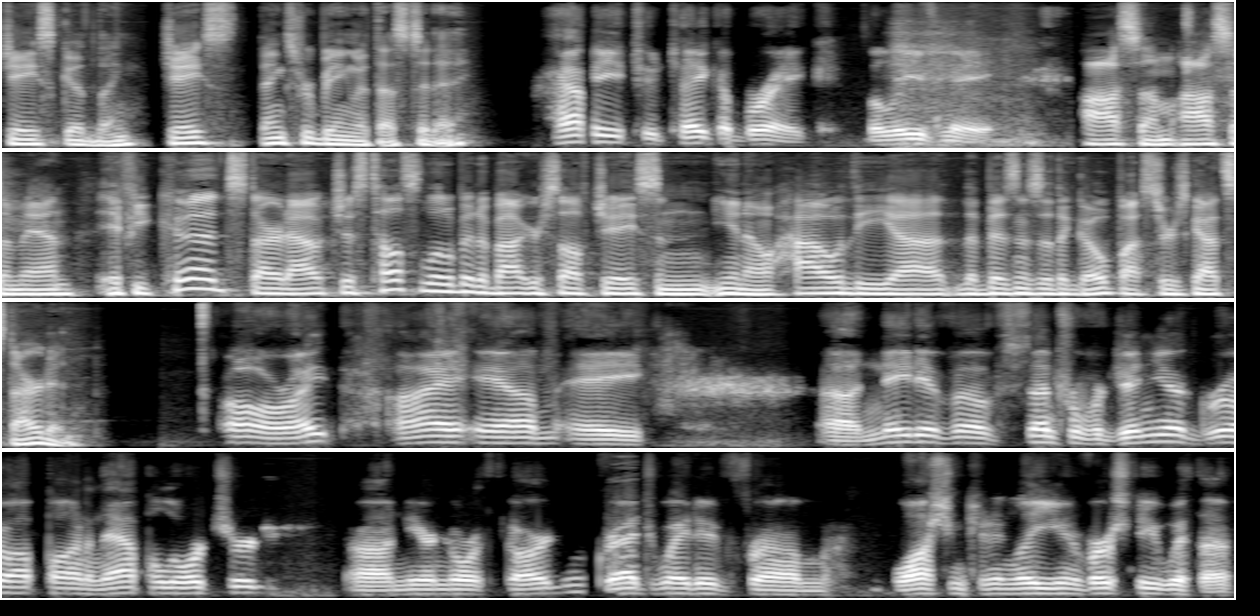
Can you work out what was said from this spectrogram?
Jace Goodling. Jace, thanks for being with us today. Happy to take a break, believe me. Awesome, awesome, man. If you could start out, just tell us a little bit about yourself, Jason. You know how the uh, the business of the Goat Busters got started. All right, I am a, a native of Central Virginia. Grew up on an apple orchard uh, near North Garden. Graduated from Washington and Lee University with a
